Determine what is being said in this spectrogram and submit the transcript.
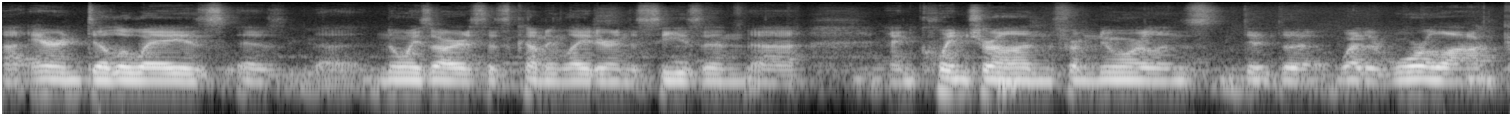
Uh, Aaron Dilloway is, is a noise artist that's coming later in the season, uh, and Quintron from New Orleans did the Weather Warlock,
